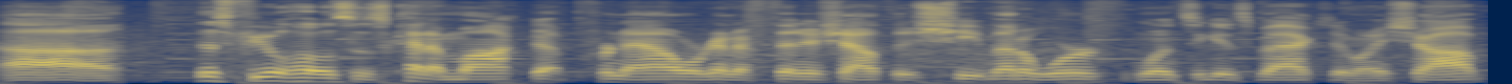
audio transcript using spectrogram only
Uh, this fuel hose is kind of mocked up for now. We're gonna finish out this sheet metal work once it gets back to my shop.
